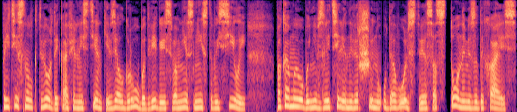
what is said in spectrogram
притиснул к твердой кафельной стенке взял грубо, двигаясь во мне с неистовой силой, пока мы оба не взлетели на вершину удовольствия, со стонами задыхаясь.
